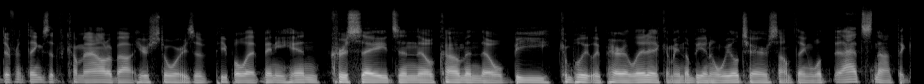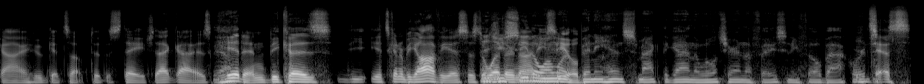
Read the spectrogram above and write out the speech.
different things that have come out about hear stories of people at Benny Hinn crusades and they'll come and they'll be completely paralytic. I mean, they'll be in a wheelchair or something. Well, that's not the guy who gets up to the stage. That guy is Yeah. hidden because it's going to be obvious as to Did whether you or see not the he's one where healed. Benny Hinn smacked the guy in the wheelchair in the face and he fell backwards Yes.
